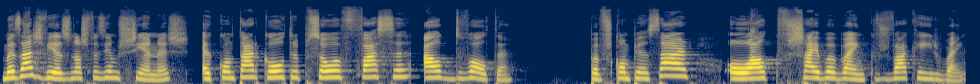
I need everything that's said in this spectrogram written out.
Mas às vezes nós fazemos cenas a contar que a outra pessoa faça algo de volta para vos compensar ou algo que vos saiba bem, que vos vá cair bem.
